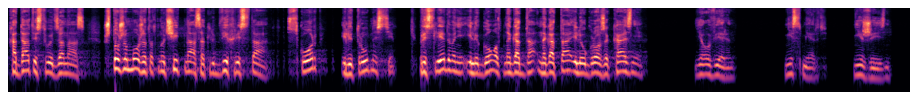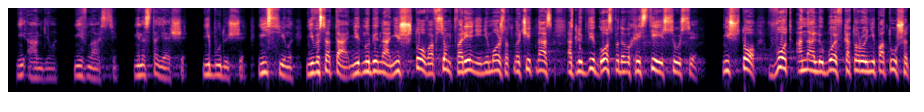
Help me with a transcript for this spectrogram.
ходатайствует за нас. Что же может отлучить нас от любви Христа? Скорбь или трудности? Преследование или голод? Нагота, нагота или угроза казни? Я уверен, ни смерть, ни жизнь, ни ангелы, ни власти, ни настоящее, ни будущее, ни силы, ни высота, ни глубина, ничто во всем творении не может отключить нас от любви Господа во Христе Иисусе. Ничто. Вот она любовь, которую не потушит.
